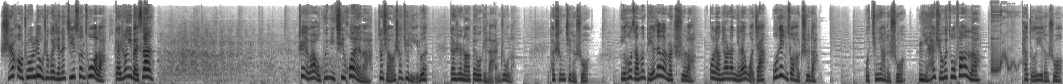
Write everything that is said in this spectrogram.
十号桌六十块钱的鸡算错了，改成一百三。”这也把我闺蜜气坏了，就想要上去理论，但是呢，被我给拦住了。他生气地说：“以后咱们别在外面吃了。”过两天呢，你来我家，我给你做好吃的。我惊讶地说：“你还学会做饭了？”他得意地说：“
